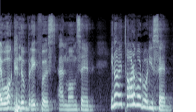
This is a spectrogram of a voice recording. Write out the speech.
I walked into breakfast and mom said, You know, I thought about what you said.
